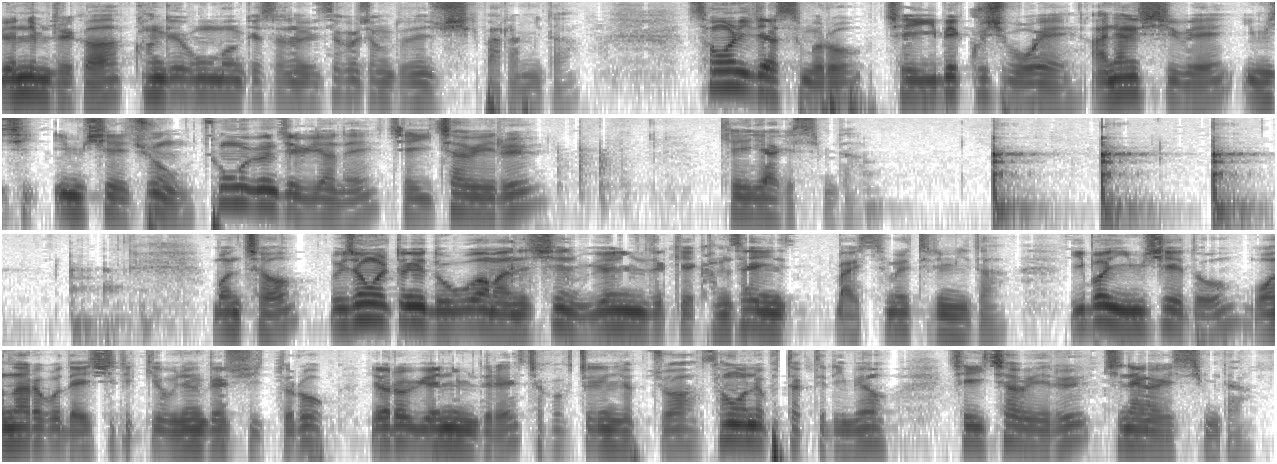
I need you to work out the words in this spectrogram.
위원님들과 관계 공무원께서는 의석을 정돈해 주시기 바랍니다. 성원이 되었으므로 제295회 안양시의회 임시, 임시회 중 총무경제위원회 제2차 회의를 개의하겠습니다. 먼저 의정활동에 노고가 많으신 위원님들께 감사의 말씀을 드립니다. 이번 임시회도 원활하고 내실 있게 운영될 수 있도록 여러 위원님들의 적극적인 협조와 성원을 부탁드리며 제2차 회의를 진행하겠습니다.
